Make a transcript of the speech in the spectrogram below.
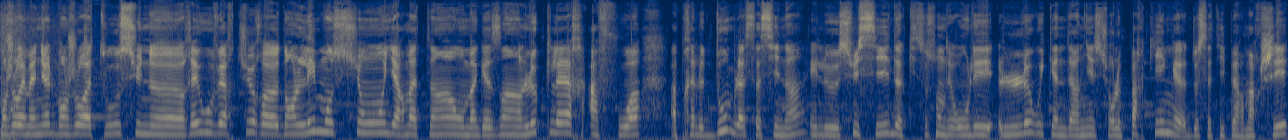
Bonjour Emmanuel, bonjour à tous. Une réouverture dans l'émotion hier matin au magasin Leclerc à Foix après le double assassinat et le suicide qui se sont déroulés le week-end dernier sur le parking de cet hypermarché.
